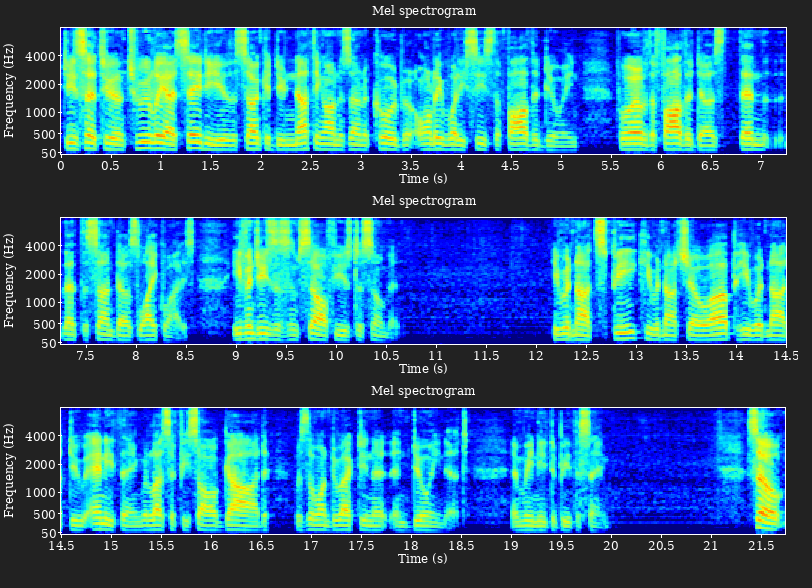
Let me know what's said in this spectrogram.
Jesus said to him, Truly I say to you, the Son could do nothing on his own accord, but only what he sees the Father doing. For whatever the Father does, then that the Son does likewise. Even Jesus himself used discernment. He would not speak, he would not show up, he would not do anything unless if he saw God was the one directing it and doing it. And we need to be the same. So,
